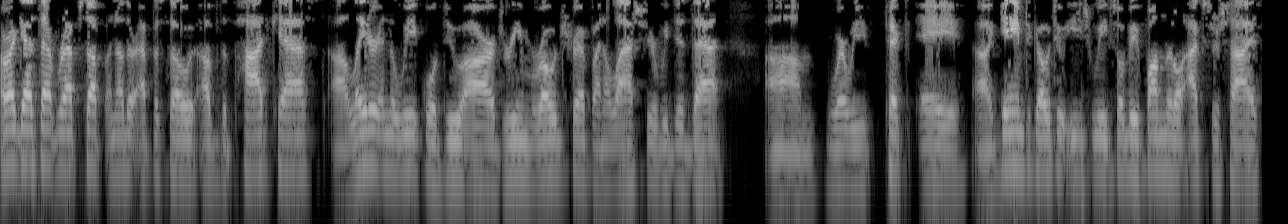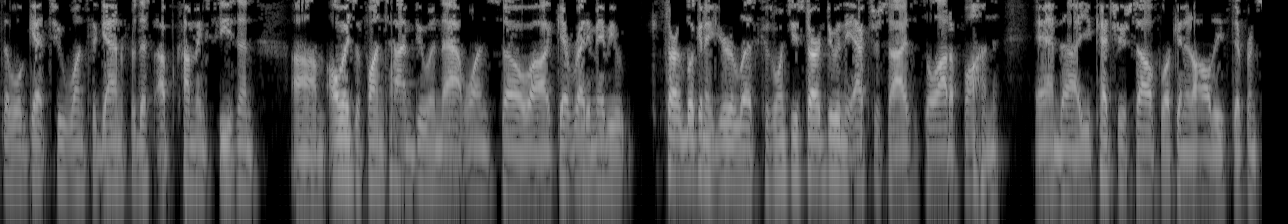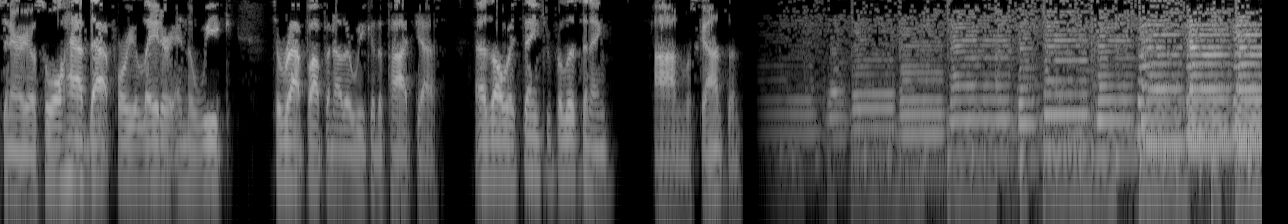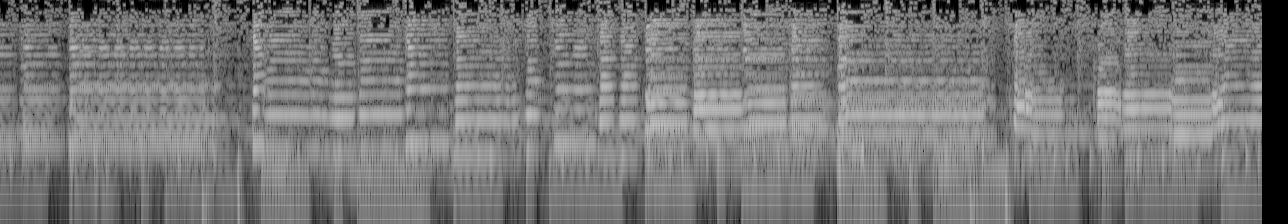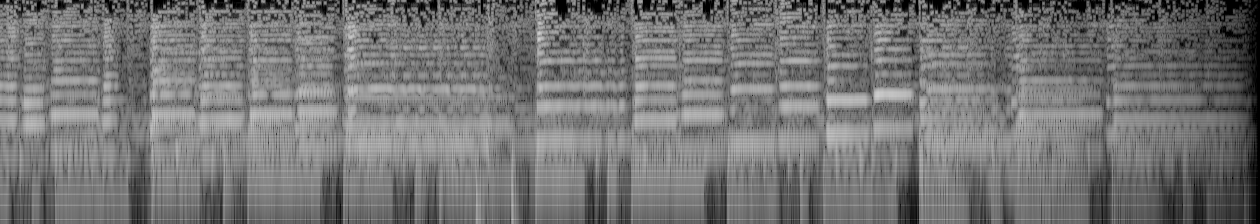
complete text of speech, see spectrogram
all right, guys, that wraps up another episode of the podcast. Uh, later in the week, we'll do our dream road trip. I know last year we did that um, where we pick a uh, game to go to each week. So it'll be a fun little exercise that we'll get to once again for this upcoming season. Um, always a fun time doing that one. So uh, get ready. Maybe start looking at your list because once you start doing the exercise, it's a lot of fun. And uh, you catch yourself looking at all these different scenarios. So we'll have that for you later in the week to wrap up another week of the podcast. As always, thank you for listening on Wisconsin.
